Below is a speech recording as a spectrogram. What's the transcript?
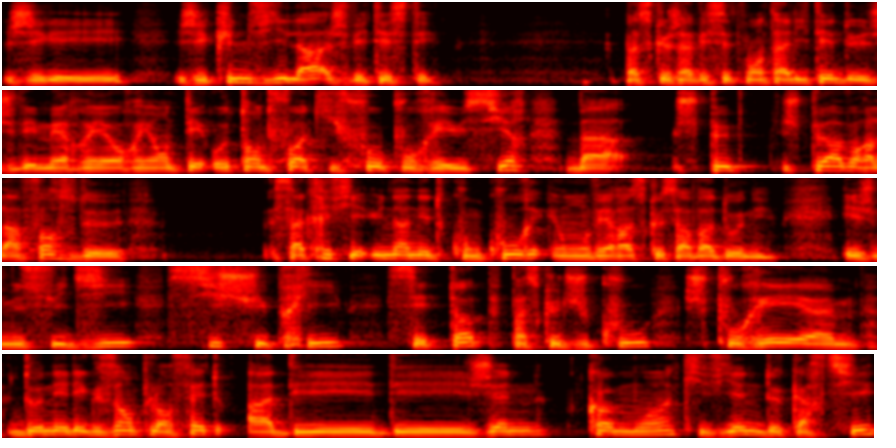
j'ai j'ai qu'une vie là, je vais tester. Parce que j'avais cette mentalité de je vais me réorienter autant de fois qu'il faut pour réussir, bah je peux je peux avoir la force de sacrifier une année de concours et on verra ce que ça va donner. Et je me suis dit, si je suis pris, c'est top parce que du coup, je pourrais euh, donner l'exemple en fait à des, des jeunes comme moi qui viennent de quartier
